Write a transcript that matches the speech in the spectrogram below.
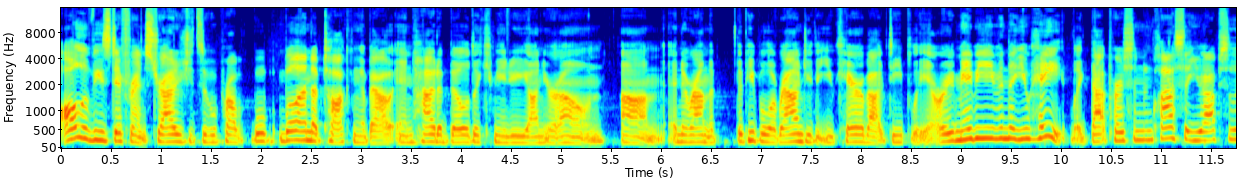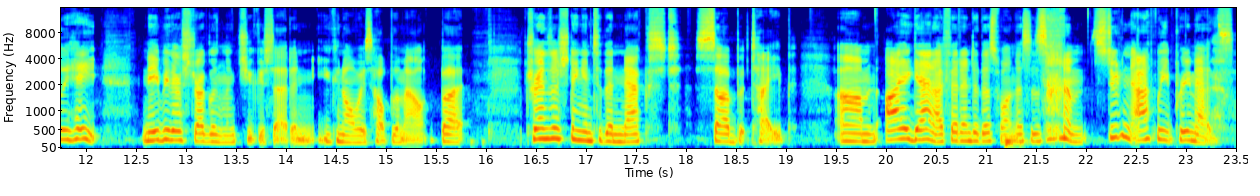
all of these different strategies that we'll probably we'll, we'll, end up talking about and how to build a community on your own um, and around the, the people around you that you care about deeply or maybe even that you hate like that person in class that you absolutely hate. Maybe they're struggling like Chuka said and you can always help them out. But transitioning into the next subtype um, I again I fit into this one. This is um, student athlete pre-meds.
